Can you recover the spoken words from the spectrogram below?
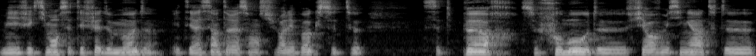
Mais effectivement, cet effet de mode était assez intéressant à suivre à l'époque. Cette, peur, ce FOMO de Fear of Missing Out, de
